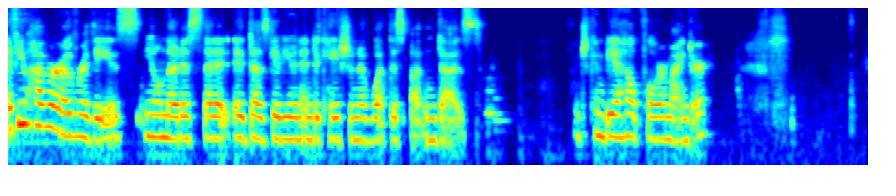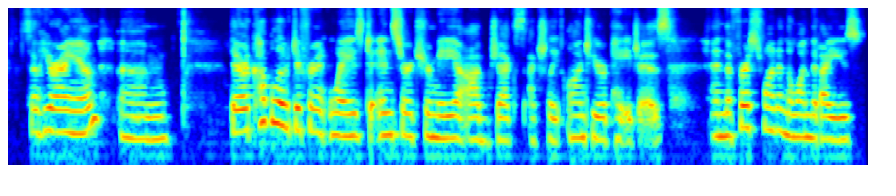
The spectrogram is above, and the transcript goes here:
If you hover over these, you'll notice that it, it does give you an indication of what this button does, which can be a helpful reminder. So here I am. Um, there are a couple of different ways to insert your media objects actually onto your pages. And the first one and the one that I use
